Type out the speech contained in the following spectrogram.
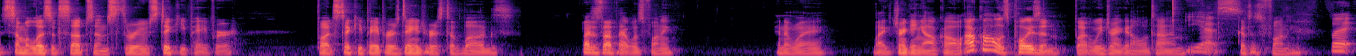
some illicit substance through sticky paper, but sticky paper is dangerous to bugs. I just thought that was funny, in a way. Like drinking alcohol. Alcohol is poison, but we drink it all the time Yes. because it's funny. But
